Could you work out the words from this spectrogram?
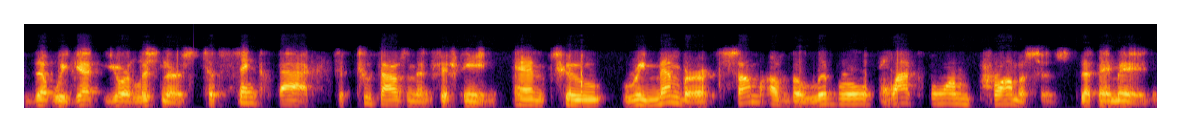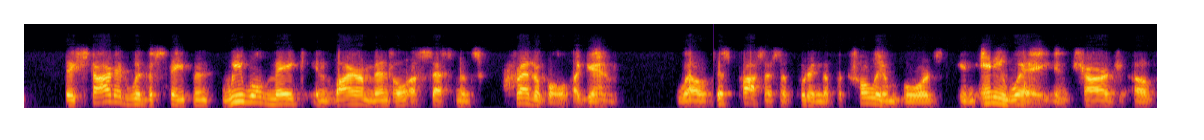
that we get your listeners to think back to 2015 and to remember some of the liberal platform promises that they made. They started with the statement, we will make environmental assessments credible again. Well, this process of putting the petroleum boards in any way in charge of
